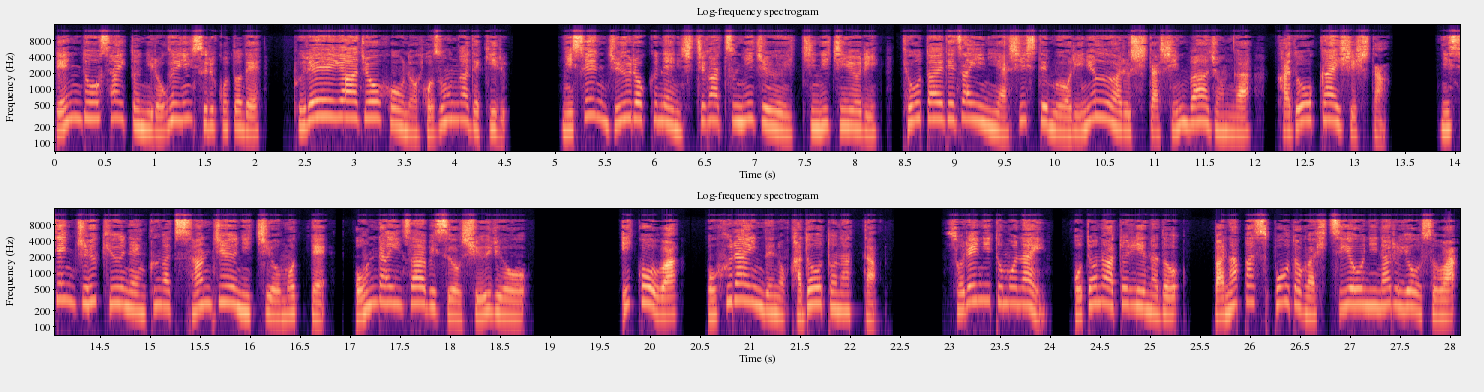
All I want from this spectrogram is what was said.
連動サイトにログインすることで、プレイヤー情報の保存ができる。2016年7月21日より、筐体デザインやシステムをリニューアルした新バージョンが稼働開始した。2019年9月30日をもって、オンラインサービスを終了。以降は、オフラインでの稼働となった。それに伴い、音のアトリエなど、バナパスポートが必要になる要素は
